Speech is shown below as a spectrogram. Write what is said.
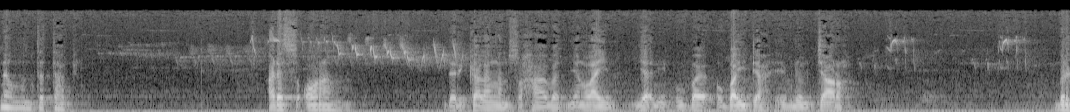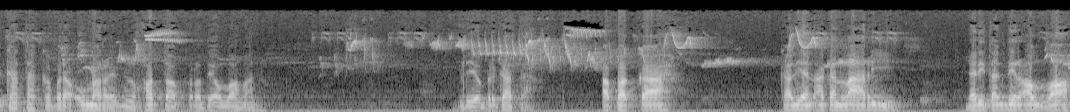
Namun tetapi ada seorang dari kalangan sahabat yang lain yakni Ubaidah ibn Jarrah berkata kepada Umar ibn Khattab radhiyallahu anhu Beliau berkata Apakah kalian akan lari dari takdir Allah?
